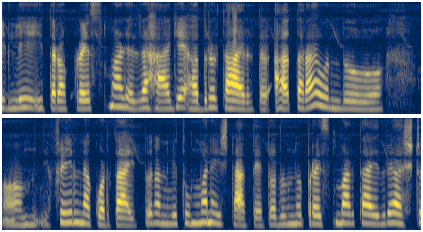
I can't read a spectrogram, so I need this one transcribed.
ಇಡ್ಲಿ ಈ ಥರ ಪ್ರೆಸ್ ಮಾಡಿದರೆ ಹಾಗೆ ಅದ್ರತಾ ಇರ್ತವೆ ಆ ಥರ ಒಂದು ಫೀಲ್ನ ಕೊಡ್ತಾ ಇತ್ತು. ನನಗೆ ತುಂಬಾ ಇಷ್ಟ ಆಗ್ತಾಯಿತ್ತು ಅದನ್ನು ಪ್ರೆಸ್ ಮಾಡ್ತಾ ಇದ್ದರೆ ಅಷ್ಟು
